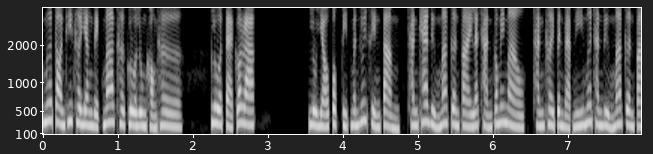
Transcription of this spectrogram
เมื่อตอนที่เธอยังเด็กมากเธอกลัวลุงของเธอ กลัวแต่ก็รัก หลู่เหยาปกปิดมันด้วยเสียงต่ำ ฉันแค่ดื่มมากเกินไปและฉันก็ไม่เมา ฉันเคยเป็นแบบนี้เมื่อฉันดื่มมากเกินไป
